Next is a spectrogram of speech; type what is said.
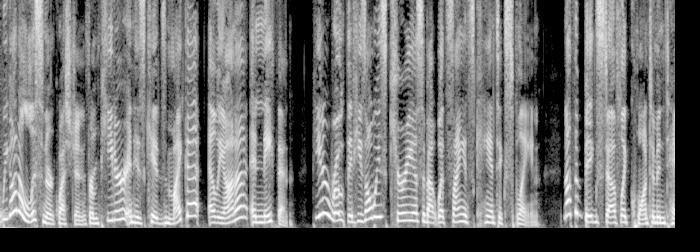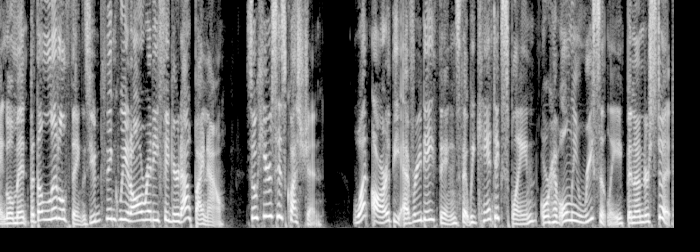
We got a listener question from Peter and his kids Micah, Eliana, and Nathan. Peter wrote that he's always curious about what science can't explain. Not the big stuff like quantum entanglement, but the little things you'd think we had already figured out by now. So here's his question What are the everyday things that we can't explain or have only recently been understood?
